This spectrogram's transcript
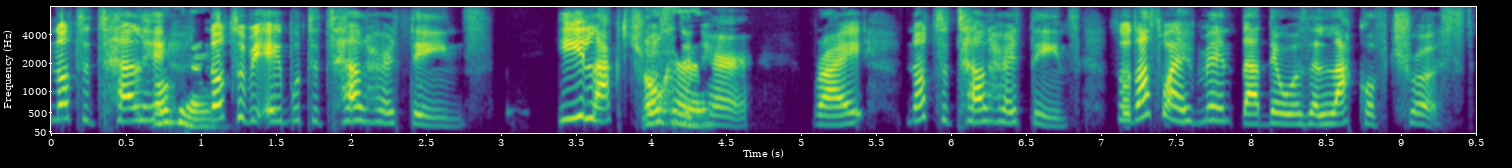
not to tell him Okay. not to be able to tell her things. He lacked trust in her right? Not to tell her things. So that's why i meant that there was a lack of trust.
